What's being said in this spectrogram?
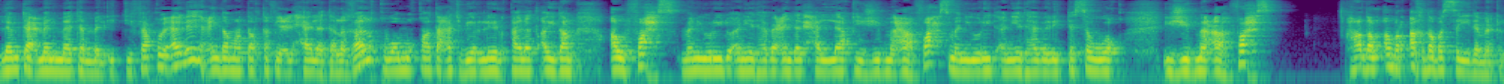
لم تعمل ما تم الاتفاق عليه عندما ترتفع الحالة الغلق ومقاطعة برلين قالت أيضا الفحص من يريد أن يذهب عند الحلاق يجيب معه فحص من يريد أن يذهب للتسوق يجيب معه فحص. هذا الأمر أغضب السيدة ميركل.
